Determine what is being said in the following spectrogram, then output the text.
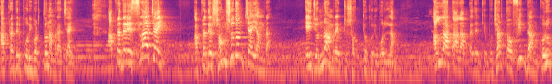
আপনাদের পরিবর্তন আমরা চাই। আপনাদের ইসলাহ চাই, আপনাদের সংশোধন চাই আমরা। এই জন্য আমরা একটু শক্ত করে বললাম। আল্লাহ তাআলা আপনাদেরকে বুঝার তৌফিক দান করুক।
